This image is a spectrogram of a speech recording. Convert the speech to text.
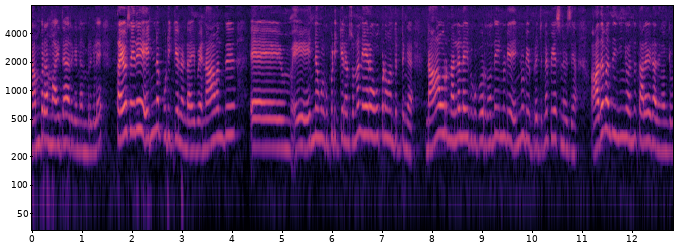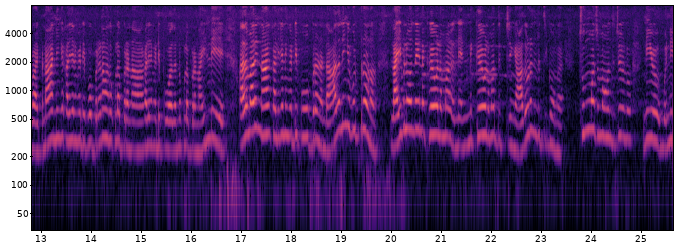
நம்புகிற மாதிரி தான் இருக்குது நண்பர்களே. தயவு செய்து என்ன பிடிக்கலண்டா இப்போ? நான் வந்து என்ன உங்களுக்கு பிடிக்கலன்னு சொன்னால் நேராக ஓப்பனாக வந்துட்டுங்க. நான் ஒரு நல்ல லைஃபுக்கு போகிறது வந்து என்னுடைய என்னுடைய பிரச்சனை பேசின விஷயம். அதை வந்து நீங்கள் வந்து தலையிடாதீங்க ஓகேவா இப்போ நான் நீங்கள் கல்யாணம் கட்டி போகிறேன் நான் வந்து குழப்பறேன் நான் கல்யாணம் கட்டி போகாதன்னு குழப்பறேன் இல்லையே. அது மாதிரி நான் கல்யாணம் கட்டி போகிறேன்டா அதை நீங்கள் விட்டுறணும். லைவில் வந்து என்ன கேவலமாக என்ன கேவலமாக திட்டுறீங்க? அதோட நிறுத்திக்கோங்க. சும்மா சும்மா வந்துட்டு நீ நீ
